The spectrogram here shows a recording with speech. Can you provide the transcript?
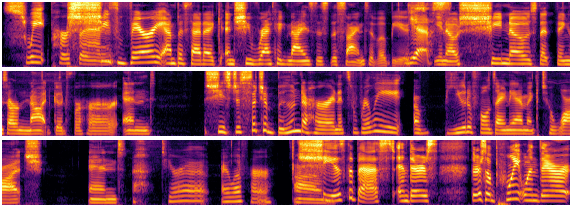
sweet person. She's very empathetic and she recognizes the signs of abuse. Yes. You know, she knows that things are not good for her and she's just such a boon to her and it's really a beautiful dynamic to watch. And Thyra, I love her. Um, she is the best, and there's there's a point when they're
